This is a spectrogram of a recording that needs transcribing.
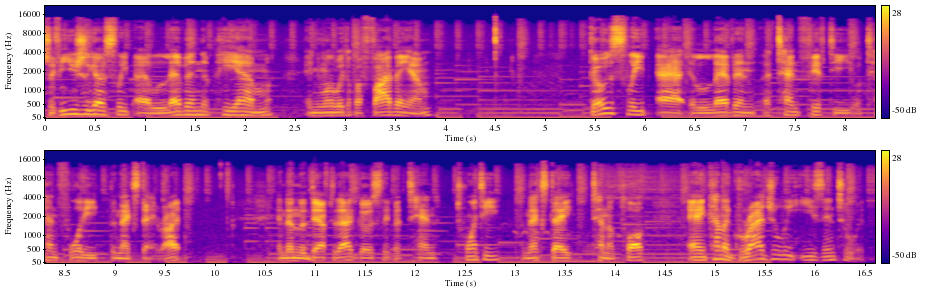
So if you usually go to sleep at 11 p.m. and you want to wake up at 5 a.m., go to sleep at 11 uh, at 10:50 or 10:40 the next day, right? And then the day after that, go to sleep at 10:20 the next day, 10 o'clock, and kind of gradually ease into it.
